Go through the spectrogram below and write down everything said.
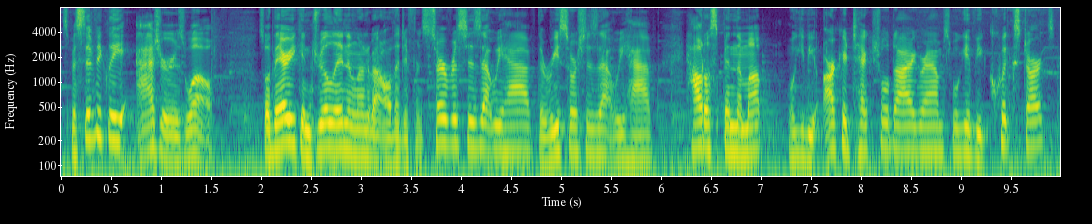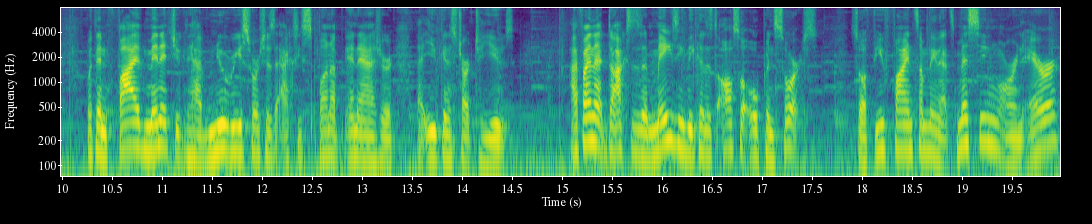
specifically Azure as well. So there you can drill in and learn about all the different services that we have, the resources that we have, how to spin them up. We'll give you architectural diagrams. We'll give you quick starts. Within five minutes, you can have new resources actually spun up in Azure that you can start to use. I find that Docs is amazing because it's also open source. So if you find something that's missing or an error,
